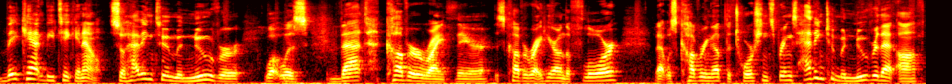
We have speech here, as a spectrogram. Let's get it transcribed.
They can't be taken out. So having to maneuver what was that cover right there, this cover right here on the floor, that was covering up the torsion springs, having to maneuver that off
